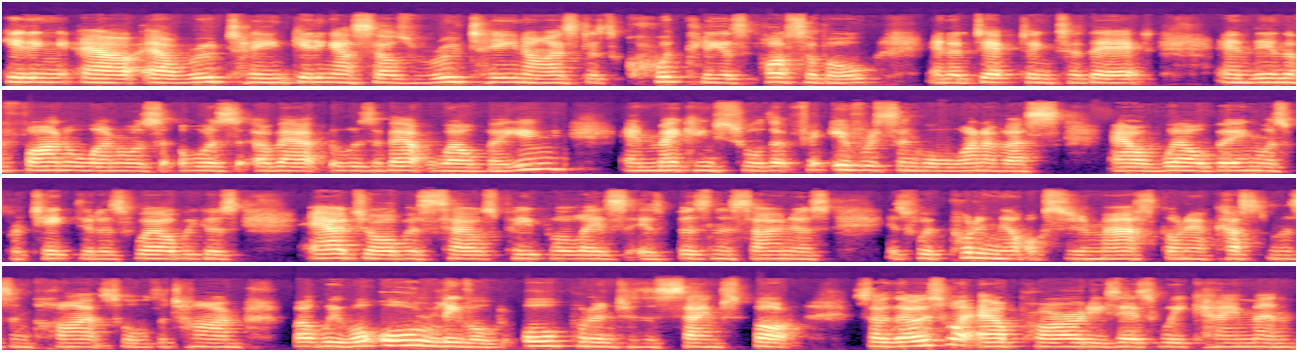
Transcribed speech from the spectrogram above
getting our, our routine, getting ourselves routinized as quickly as possible and adapting to that. And then the final one was was about it was about well-being and making sure that for every single one of us, our well-being was protected as well, because our job as salespeople, as, as business owners, is we're putting the oxygen mask on our customers and clients all the time, but we were all leveled, all put into the same spot. So those were our priorities as we came in.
